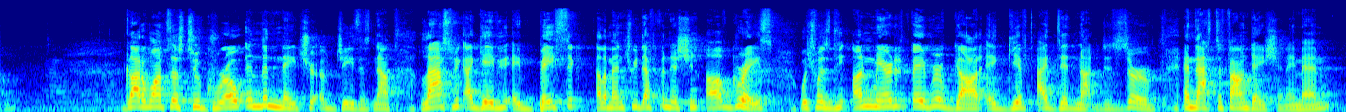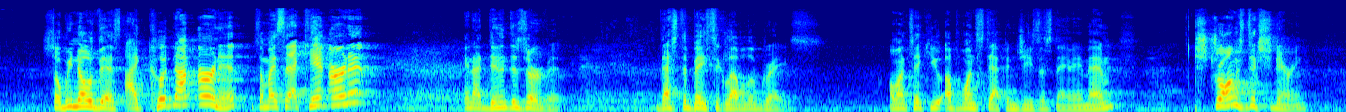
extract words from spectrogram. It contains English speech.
God wants us to grow in the nature of Jesus. Now, last week I gave you a basic elementary definition of grace, which was the unmerited favor of God, a gift I did not deserve. And that's the foundation. Amen. So we know this I could not earn it. Somebody say, I can't earn it, and I didn't deserve it. That's the basic level of grace. I want to take you up one step in Jesus' name. Amen. Strong's Dictionary,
